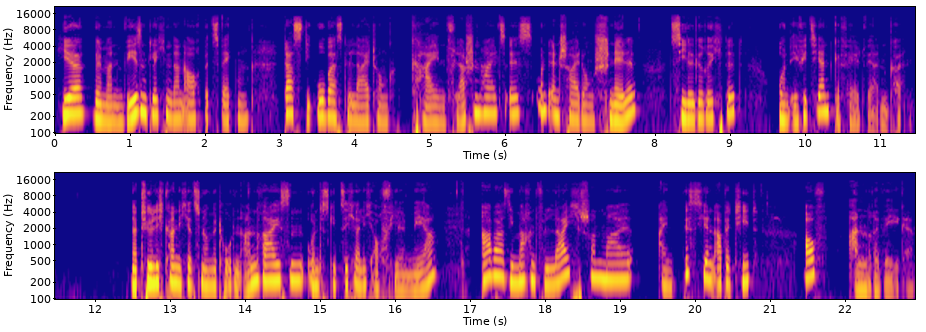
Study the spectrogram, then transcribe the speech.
Hier will man im Wesentlichen dann auch bezwecken, dass die oberste Leitung kein Flaschenhals ist und Entscheidungen schnell, zielgerichtet und effizient gefällt werden können. Natürlich kann ich jetzt nur Methoden anreißen und es gibt sicherlich auch viel mehr, aber sie machen vielleicht schon mal ein bisschen Appetit auf andere Wege.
